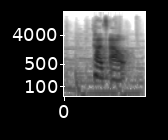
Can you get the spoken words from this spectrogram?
Taz out.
